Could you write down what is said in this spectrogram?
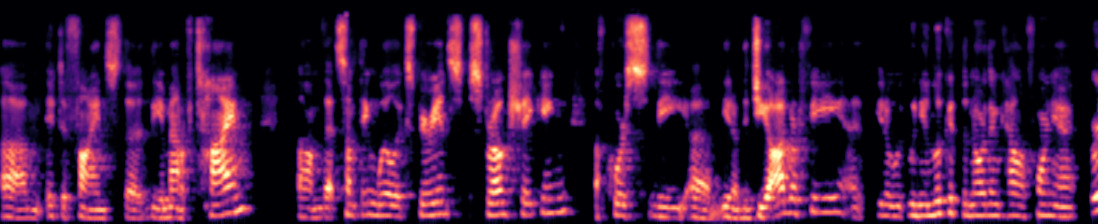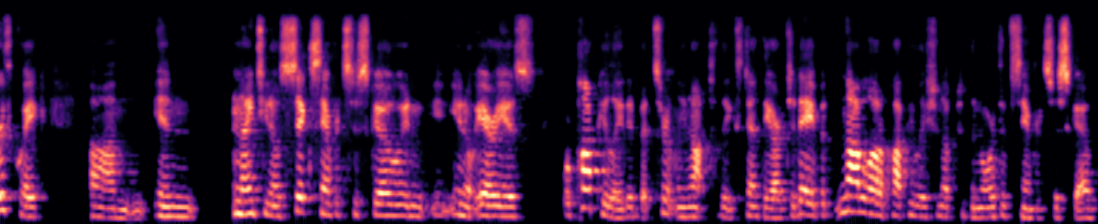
um, it defines the the amount of time um, that something will experience strong shaking. Of course, the um, you know the geography. Uh, you know when you look at the Northern California earthquake, um, in 1906, San Francisco and you know areas were populated, but certainly not to the extent they are today. But not a lot of population up to the north of San Francisco.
